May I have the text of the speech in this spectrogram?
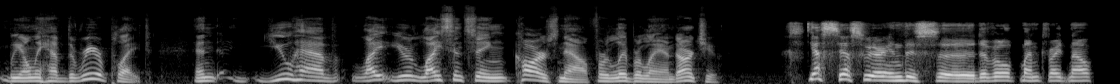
we only have the rear plate. And you have li- you're licensing cars now for Liberland, aren't you? Yes, yes, we are in this uh, development right now.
